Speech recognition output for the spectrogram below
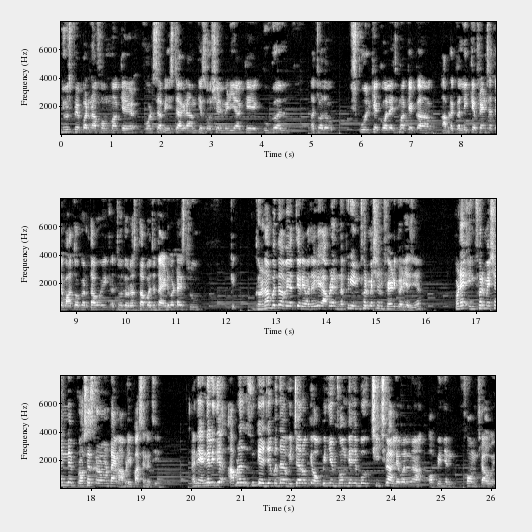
ન્યૂઝપેપરના ફોર્મમાં કે વોટ્સઅપ ઇન્સ્ટાગ્રામ કે સોશિયલ મીડિયા કે ગૂગલ અથવા તો સ્કૂલ કે કોલેજમાં કે આપણે કલીગ કે ફ્રેન્ડ સાથે વાતો કરતા હોય અથવા તો રસ્તા પર જતા એડવર્ટાઇઝ થ્રુ કે ઘણા બધા વે અત્યારે એવા છે કે આપણે નકરી ઇન્ફોર્મેશન ફેડ કરીએ છીએ, પણ એ ઇન્ફોર્મેશનને પ્રોસેસ કરવાનો ટાઈમ આપણી પાસે નથી. અને એને લીધે આપણે શું કે જે બધા વિચારો કે ઓપિનિયન ફોર્મ થયા છે બહુ છીછરા લેવલના ઓપિનિયન ફોર્મ થયા હોય.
